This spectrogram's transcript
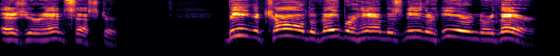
as your ancestor? Being a child of Abraham is neither here nor there.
